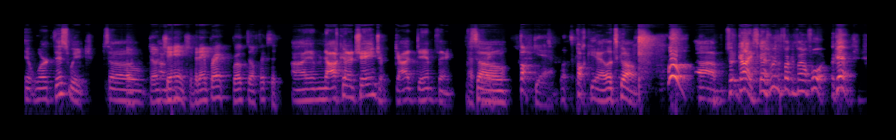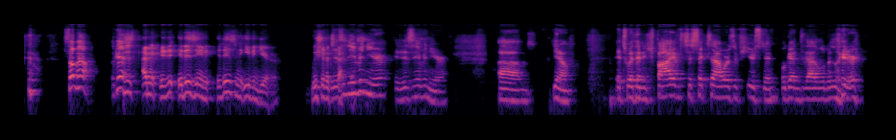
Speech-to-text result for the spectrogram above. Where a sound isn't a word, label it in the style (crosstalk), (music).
It worked this week. So Don't, don't I'm- change. If it ain't break, broke, don't fix it. I am not going to change a goddamn thing. That's so Fuck yeah. Let's go. fuck yeah, let's go. Woo! Um, so guys, guys, we're in the fucking final four again. (laughs) Somehow again. Just, I mean, it, it is even, it is an even year. We should It is expect an even year. It is an even year. Um, you know, it's within five to six hours of Houston. We'll get into that a little bit (laughs) later.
